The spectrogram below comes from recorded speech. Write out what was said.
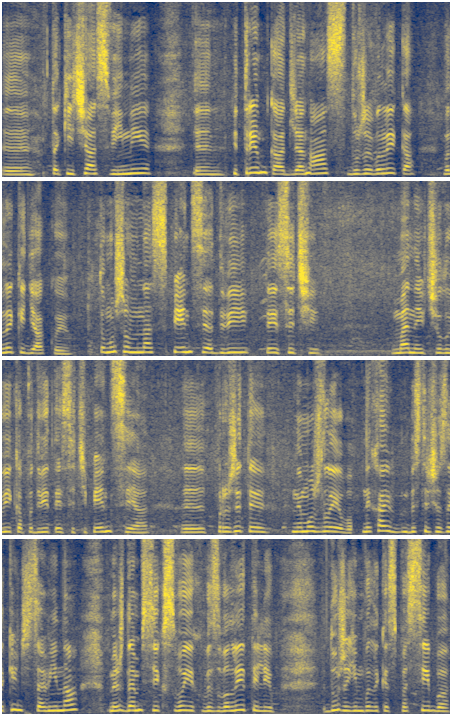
Е, в такий час війни. е, Підтримка для нас дуже велика. Велике дякую. Тому що в нас пенсія дві тисячі. У мене і в чоловіка по 2 тисячі пенсія. Е, Прожити неможливо. Нехай швидше закінчиться війна. Ми ждемо всіх своїх визволителів. Дуже їм велике спасибо.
